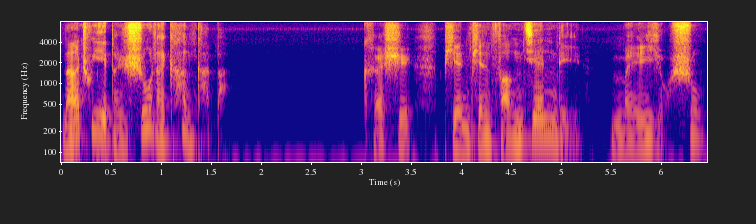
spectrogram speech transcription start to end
拿出一本书来看看吧。可是偏偏房间里……”没有书。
